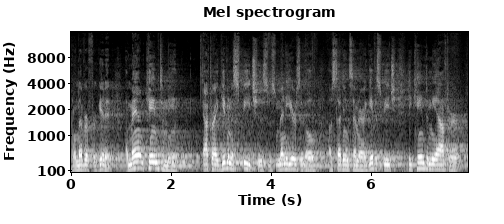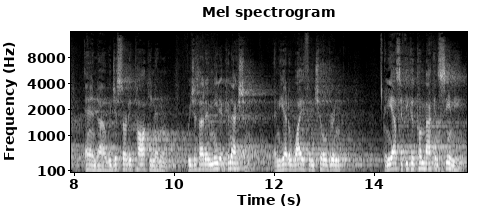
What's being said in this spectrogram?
I'll never forget it. A man came to me after I had given a speech. This was many years ago. I was studying seminary. I gave a speech. He came to me after and uh, we just started talking, and we just had an immediate connection. And he had a wife and children, and he asked if he could come back and see me.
